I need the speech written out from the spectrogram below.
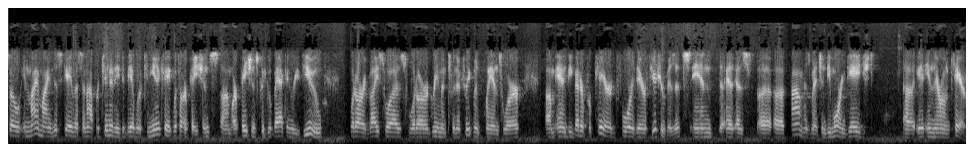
So in my mind, this gave us an opportunity to be able to communicate with our patients. Um, our patients could go back and review what our advice was, what our agreements for their treatment plans were, um, and be better prepared for their future visits. And as uh, uh, Tom has mentioned, be more engaged uh, in, in their own care.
